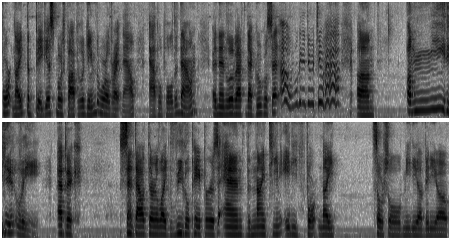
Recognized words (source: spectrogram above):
Fortnite, the biggest, most popular game in the world right now. Apple pulled it down, and then a little bit after that, Google said, "Oh, we're gonna do it too." um, immediately, Epic sent out their like legal papers and the 1980 Fortnite social media video.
